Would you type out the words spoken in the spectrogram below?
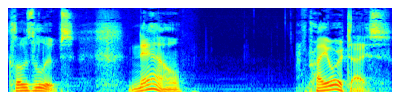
Close the loops. Now, prioritize.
